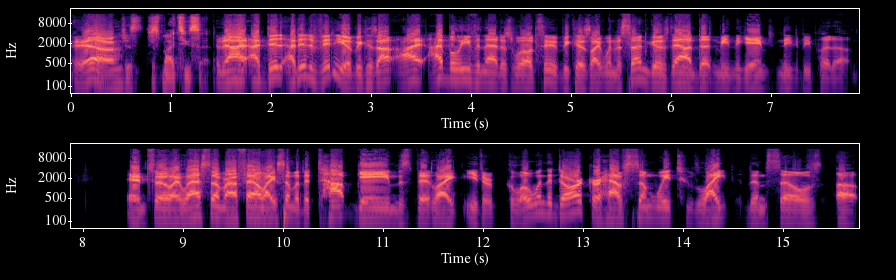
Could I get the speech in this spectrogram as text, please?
yeah, just just my two cents. And I, I, did I did a video because I, I I believe in that as well too. Because like when the sun goes down, doesn't mean the games need to be put up. And so, like last summer, I found like some of the top games that like either glow in the dark or have some way to light themselves up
